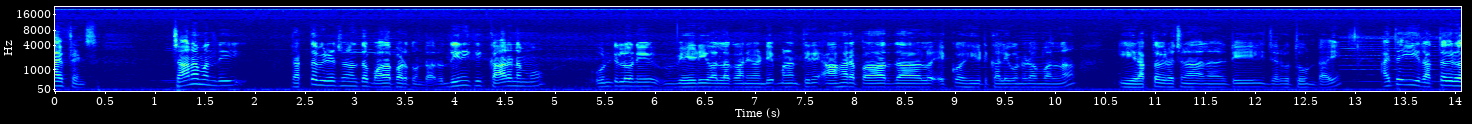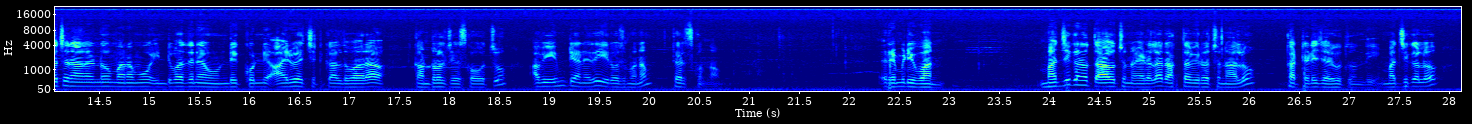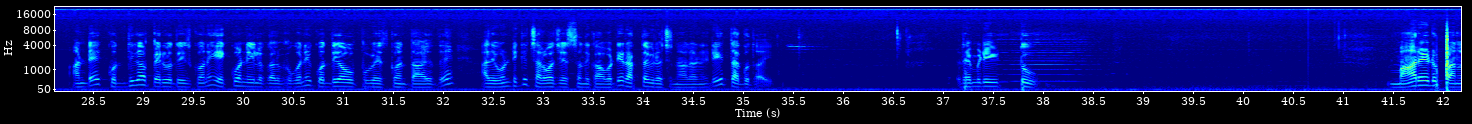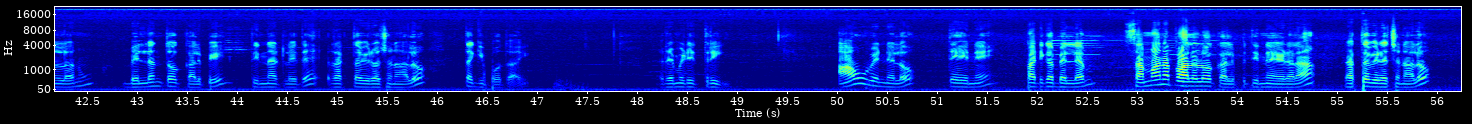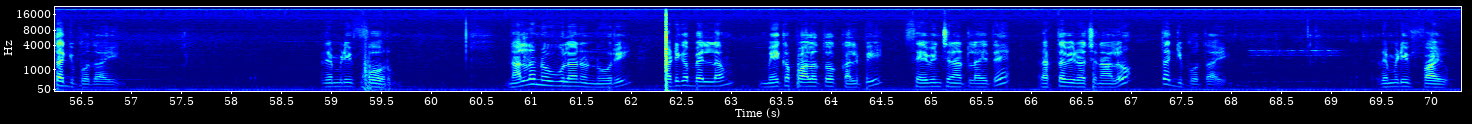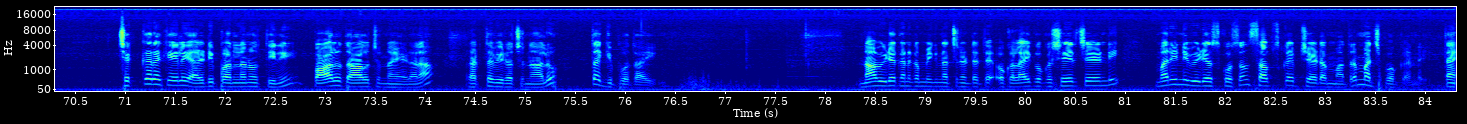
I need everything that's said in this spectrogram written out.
Hi friends చాలామంది రక్త విరేచనాలతో బాధపడుతుంటారు. దీనికి కారణము ఒంటిలోని వేడి వల్ల కానివ్వండి మనం తినే ఆహార పదార్థాలలో ఎక్కువ హీట్ కలిగి ఉండడం వలన ఈ రక్త విరోచనాలు అనేటివి జరుగుతూ ఉంటాయి. అయితే ఈ రక్త విరోచనాలను మనము ఇంటి వద్దనే ఉండి కొన్ని ఆయుర్వేద చిట్కాల ద్వారా కంట్రోల్ చేసుకోవచ్చు. అవి ఏమిటి అనేది ఈరోజు మనం తెలుసుకుందాం. రెమెడీ వన్ మజ్జిగను తాగుతున్న ఎడల రక్త విరోచనాలు కట్టడి జరుగుతుంది. మజ్జిగలో అంటే కొద్దిగా పెరుగు తీసుకొని ఎక్కువ నీళ్ళు కలుపుకొని కొద్దిగా ఉప్పు వేసుకొని తాగితే అది ఒంటికి చలవ చేస్తుంది కాబట్టి రక్త విరచనాలు అనేటివి తగ్గుతాయి. రెమెడీ టూ మారేడు పండ్లను బెల్లంతో కలిపి తిన్నట్లయితే రక్త విరోచనాలు తగ్గిపోతాయి. రెమెడీ త్రీ ఆవు వెన్నెలో తేనె పటిక బెల్లం సమాన పాలలో కలిపి తిన్న ఎడల రక్త విరచనాలు తగ్గిపోతాయి. Remedy four. నల్ల నువ్వులను నూరి పటిక బెల్లం మేకపాలతో కలిపి సేవించినట్లయితే రక్త విరోచనాలు తగ్గిపోతాయి. Remedy five. చక్కెరకేలి అరటి పండ్లను తిని పాలు తాగుతున్న ఎడల రక్త విరోచనాలు తగ్గిపోతాయి. నా వీడియో కనుక మీకు నచ్చినట్టయితే ఒక లైక్ ఒక షేర్ చేయండి. మరిన్ని వీడియోస్ కోసం సబ్స్క్రైబ్ చేయడం మాత్రం మర్చిపోకండి. థ్యాంక్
